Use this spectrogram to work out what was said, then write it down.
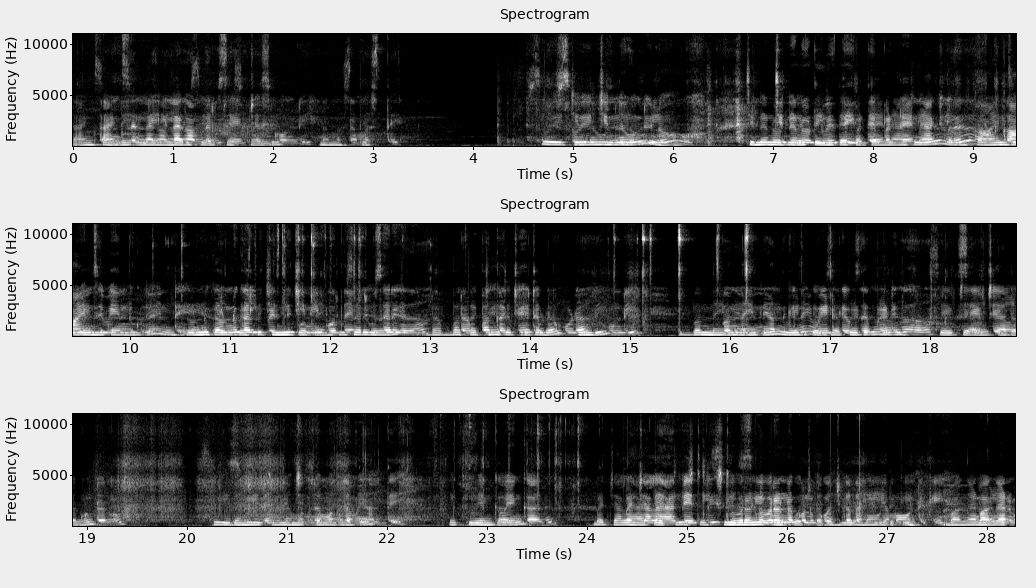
థ్యాంక్స్ అండి. ఇలాగ అందరూ సేవ్ చేసుకోండి. నమస్తే. సో ఈ చిన్న ఉండిలో చిన్న నోట్లు ఇంతే పట్టాయి కాయిన్స్ ఎందుకంటే రెండు కలిపి కలిపి చినిగిపోతాయి చూసారు కదా? డబ్బా కట్ చేసేటప్పుడు కూడా ఉండి ఇబ్బంది అయింది. అందుకని వీటికి సపరేట్గా సేవ్ చేయాలనుకుంటాను. సో ఇదండి చిన్న మొత్తం అంతే. ఎక్కువేం కాదు. బట్ చాలా హ్యాపీ అట్లీస్ట్ సిల్వర్ అన్న కొనుక్కోవచ్చు కదా ఈ అమౌంట్కి బంగారం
